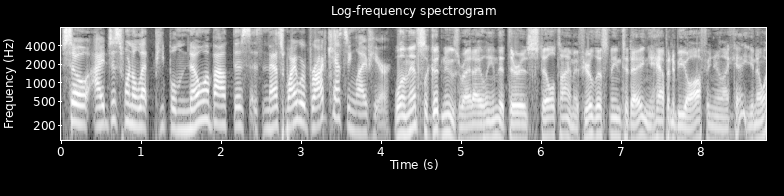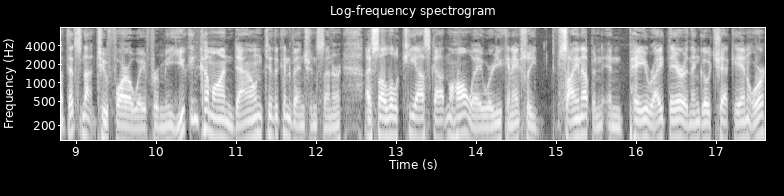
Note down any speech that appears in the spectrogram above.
So I just want to let people know about this, and that's why we're broadcasting live here. Well, and that's the good news, right, Eileen, that there is still time. If you're listening today and you happen to be off and you're like, hey, you know what, that's not too far away from me, you can come on down to the convention center. I saw a little kiosk out in the hallway where you can actually sign up and, and pay right there and then go check in. Or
